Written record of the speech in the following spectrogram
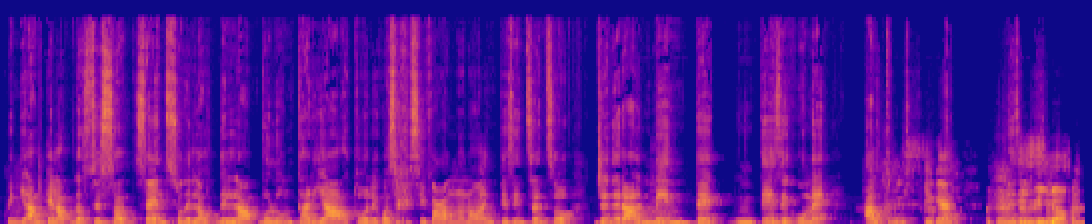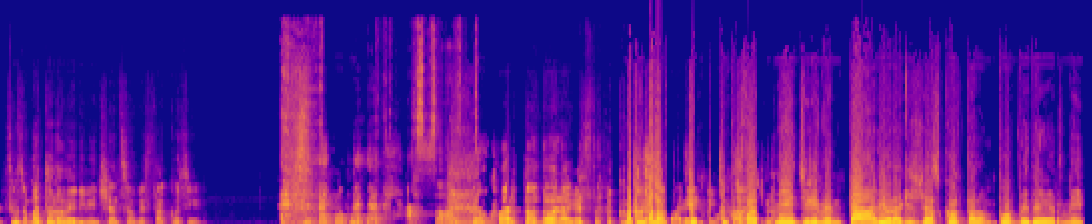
Quindi anche la- lo stesso senso della, della volontariato, le cose che si fanno, no? Intese in senso generalmente intese come altruistiche. Riga, scusa, ma tu lo vedi Vincenzo che sta così? Assorto. Un quarto d'ora che sta Ma no, intanto faccio i miei giri mentali, ora chi ci ascolta non può vedermi.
